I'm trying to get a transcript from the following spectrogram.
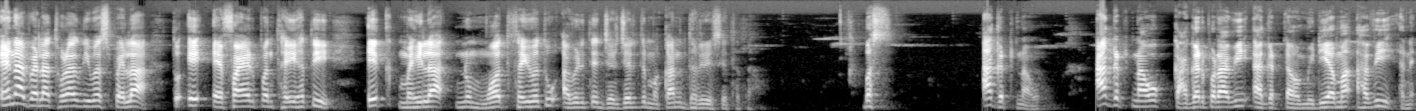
એના પહેલાં થોડાક દિવસ પહેલાં તો એ એફઆઈઆર પણ થઈ હતી. એક મહિલાનું મોત થયું હતું. આવી રીતે જર્જરિત મકાન ધરી રહેશે થતા. બસ, આ ઘટનાઓ. આ ઘટનાઓ કાગળ પર આવી, આ ઘટનાઓ મીડિયામાં આવી અને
